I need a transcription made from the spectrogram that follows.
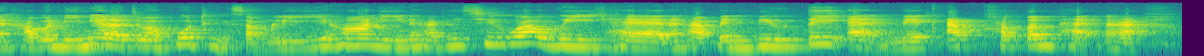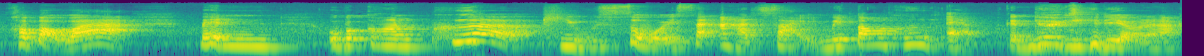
นะคะ วันนี้เนี่ยเราจะมาพูดถึงสำลียี่ห้อนี้นะคะ ที่ชื่อว่า V Care นะคะเป็น Beauty and Makeup Cotton Pad นะคะเขาบอกว่า เป็นอุปกรณ์เพื่อผิวสวยสะอาดใสไม่ต้องพึ่งแอปกันเลยทีเดียวนะคะ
